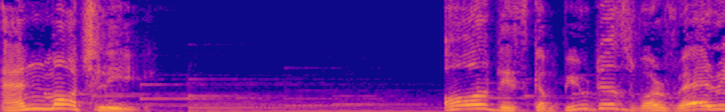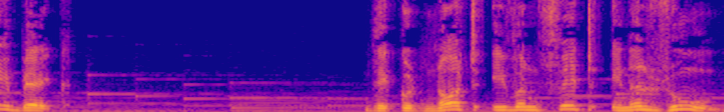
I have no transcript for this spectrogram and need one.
and Mauchly. All these computers were very big. They could not even fit in a room.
